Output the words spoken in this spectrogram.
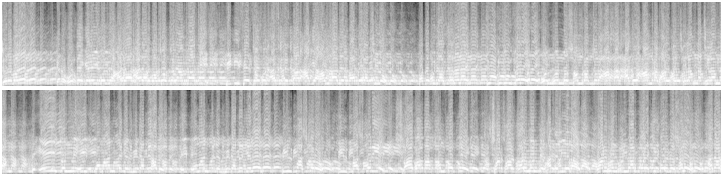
জোরে বলে কেন? হতে গেলেই বলবে হাজার হাজার বছর ধরে আমরা আছি। ব্রিটিশের যখন আসেন, তার আগে আমাদের বাপেরা ছিল। কথা বুঝে আসছে না নাই? যুগ যুগ ধরে সাম্রাজ্যরা আসার আমরা ভারতে ছিলাম না ছিলাম না। এই জন্য এই প্রমাণটাকে মিটাতে হবে। এই প্রমাণটাকে মিটাতে গেলে বিল পাস করো। বিল পাস করিয়ে সব অকাপ সম্পদকে সরকার গভর্নমেন্টের হাতে নিয়ে নাও। গভর্নমেন্ট নিবার পরে কি করবে শোনো? হাজার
